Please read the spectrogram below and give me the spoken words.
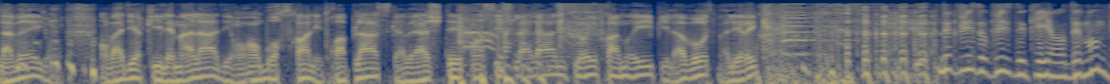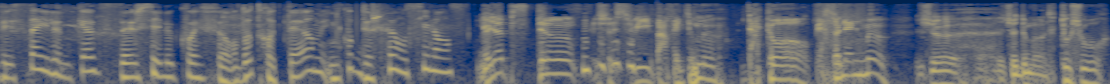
la veille, on, va dire qu'il est malade et on remboursera les trois places qu'avait acheté Francis Lalanne, Chloé Framery, puis la vôtre, Valérie. De plus en plus de clients demandent des silent cuts chez le coiffeur. En d'autres termes, une coupe de cheveux en silence. Mais là, putain, je suis parfaitement d'accord. Personnellement, je, euh, je demande toujours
